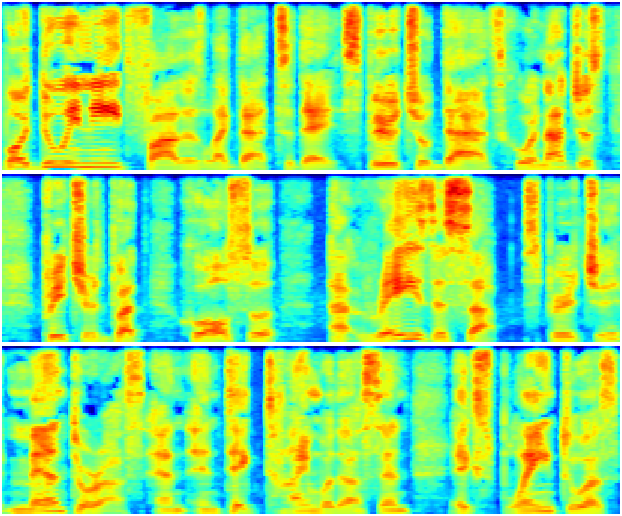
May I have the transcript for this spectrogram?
boy, do we need fathers like that today? Spiritual dads who are not just preachers, but who also uh, raise us up spiritually, mentor us, and, and take time with us and explain to us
